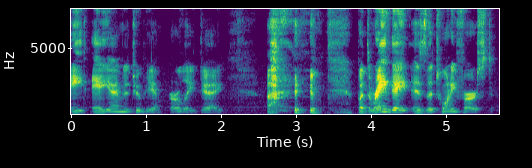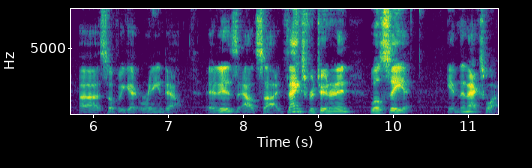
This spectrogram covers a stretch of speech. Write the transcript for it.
8 a.m. to 2 p.m. Early day. but the rain date is the 21st. Uh, so if we get rained out, it is outside. Thanks for tuning in. We'll see you in the next one.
